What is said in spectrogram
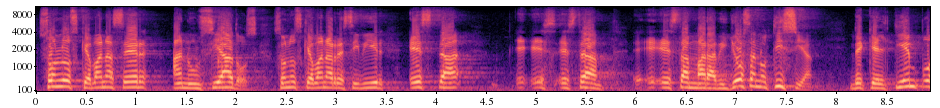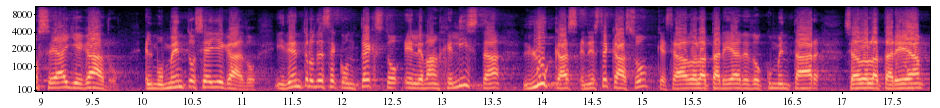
son los que van a ser anunciados, son los que van a recibir esta, esta, esta maravillosa noticia de que el tiempo se ha llegado, el momento se ha llegado. Y dentro de ese contexto, el evangelista Lucas, en este caso, que se ha dado la tarea de documentar, se ha dado la tarea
